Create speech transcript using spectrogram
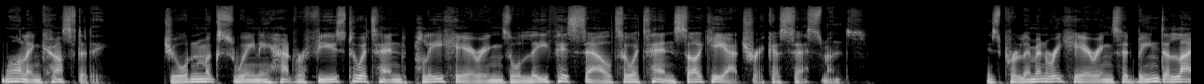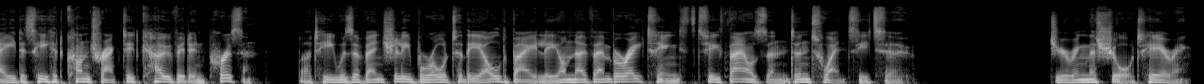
While in custody, Jordan McSweeney had refused to attend plea hearings or leave his cell to attend psychiatric assessments. His preliminary hearings had been delayed as he had contracted COVID in prison, but he was eventually brought to the Old Bailey on November 18, 2022. During the short hearing,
